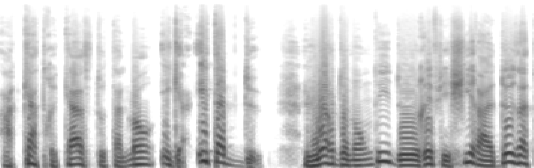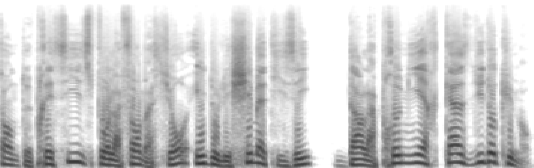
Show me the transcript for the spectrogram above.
à quatre cases totalement égales. Étape 2. Leur demander de réfléchir à deux attentes précises pour la formation et de les schématiser dans la première case du document,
